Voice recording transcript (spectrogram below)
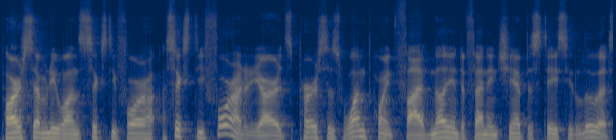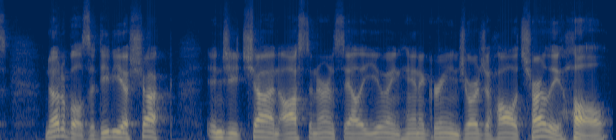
Par 71, 6,400 yards. Purse is 1.5 million. Defending champ is Stacy Lewis. Notables: Aditi Ashok, In Gee Chun, Austin Ernst, Ally Ewing, Hannah Green, Georgia Hall, Charley Hull,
